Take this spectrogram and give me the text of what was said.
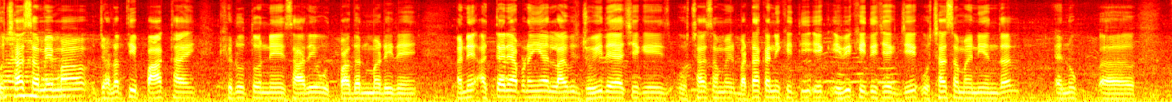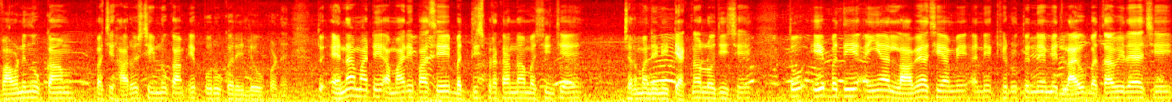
ઓછા સમયમાં ઝડપથી પાક થાય ખેડૂતોને સારું એવું ઉત્પાદન મળી રહે. અને અત્યારે આપણે અહીંયા લાઈવ જોઈ રહ્યા છીએ કે ઓછા સમય બટાકાની ખેતી એક એવી ખેતી છે જે ઓછા સમયની અંદર એનું અ, વાવણીનું કામ પછી હાર્વેસ્ટિંગનું કામ એ પૂરું કરી લેવું પડે. તો એના માટે અમારી પાસે બત્રીસ પ્રકારના મશીન છે. જર્મનીની ટેકનોલોજી છે. તો એ બધી અહીંયા લાવ્યા છીએ અમે અને ખેડૂતોને અમે લાઈવ બતાવી રહ્યા છીએ.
